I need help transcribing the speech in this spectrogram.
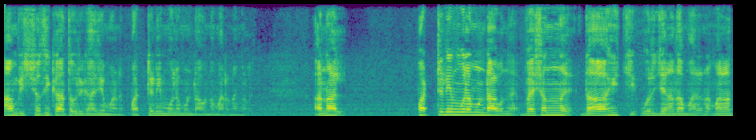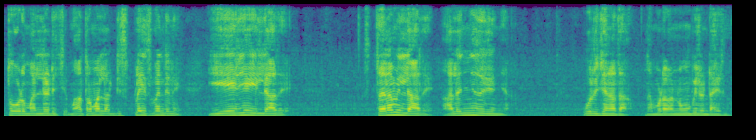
നാം വിശ്വസിക്കാത്ത ഒരു കാര്യമാണ് പട്ടിണി മൂലമുണ്ടാകുന്ന മരണങ്ങൾ. എന്നാൽ പട്ടിണി മൂലമുണ്ടാകുന്ന വിശന്ന് ദാഹിച്ച് ഒരു ജനത മരണ മരണത്തോട് മല്ലടിച്ച് മാത്രമല്ല ഡിസ്പ്ലേസ്മെന്റിന് ഏരിയ ഇല്ലാതെ സ്ഥലമില്ലാതെ അലഞ്ഞു തിരിഞ്ഞ ഒരു ജനത നമ്മുടെ കണ്ണുമുമ്പിലുണ്ടായിരുന്നു.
